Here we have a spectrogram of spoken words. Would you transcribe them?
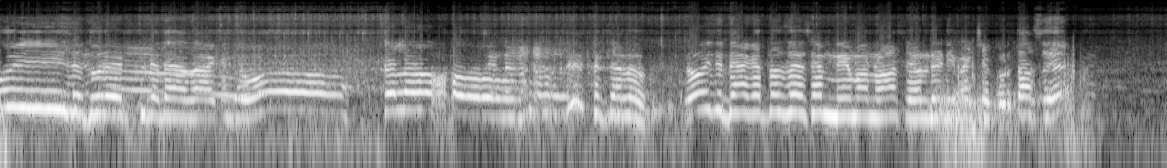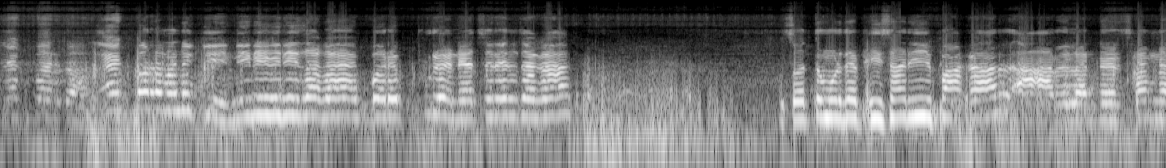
ওই যে দূরে থেকে দেখা যায় কিন্তু। চলো। চলো। ওই যে দেখা যাচ্ছে সামনে মানুষ আছে অলরেডি মানছে একবার দাও। একবার মানে কি? নিরিবিলি জায়গা একবারে পুরো ন্যাচারাল জায়গা। চৈত্তমূর্তে ফিসারি পাকার আর সামনে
